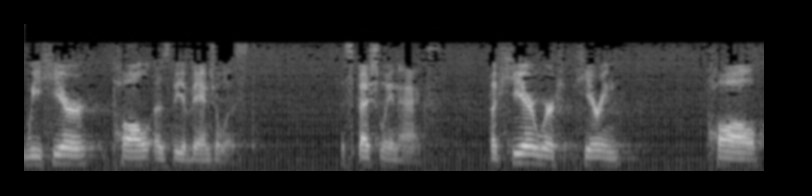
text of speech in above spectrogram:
we hear Paul as the evangelist, especially in Acts. But here we're hearing Paul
